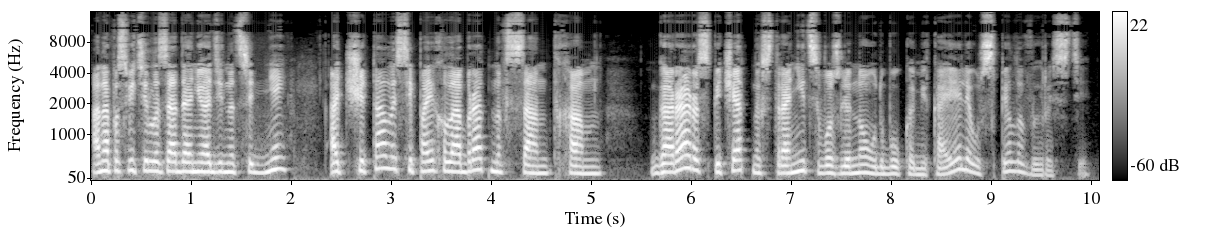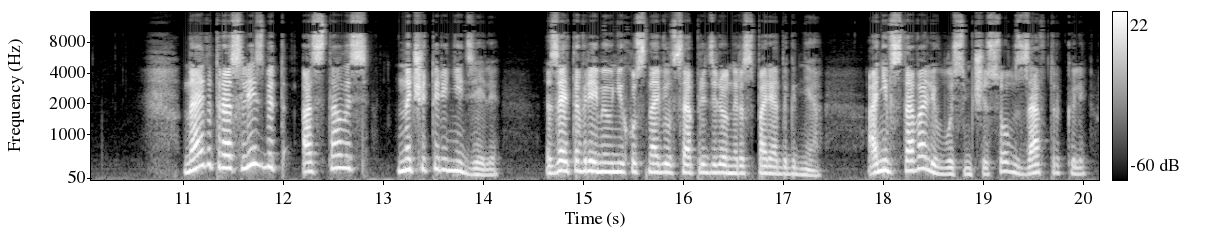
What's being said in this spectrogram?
Она посвятила заданию одиннадцать дней, отчиталась и поехала обратно в Сандхамн. Гора распечатанных страниц возле ноутбука Микаэля успела вырасти. На этот раз Лизбет осталась на четыре недели. За это время у них установился определенный распорядок дня. Они вставали в восемь часов, завтракали —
